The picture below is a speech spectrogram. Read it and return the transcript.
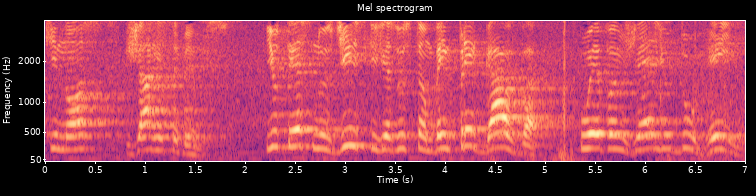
que nós já recebemos. E o texto nos diz que Jesus também pregava o evangelho do reino.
